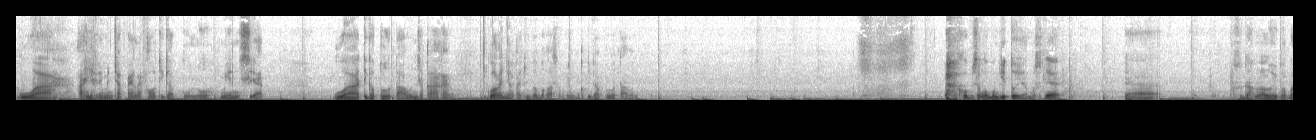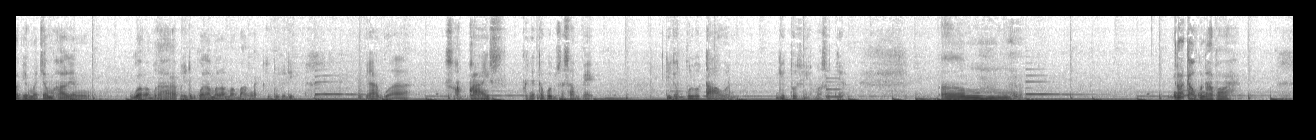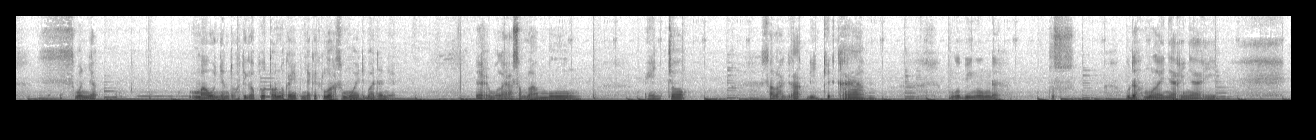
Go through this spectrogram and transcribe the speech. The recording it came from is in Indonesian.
gua akhirnya mencapai level 30 means ya gua 30 tahun sekarang. Gua gak nyangka juga bakal sampai umur 30 tahun. Kok bisa ngomong gitu ya? Maksudnya ya sudah melalui berbagai macam hal yang gua gak berharap hidup gua lama-lama banget gitu. Jadi ya gua surprise ternyata gue bisa sampai 30 tahun. Gitu sih maksudnya. Nggak um, tahu kenapa. Semenjak mau nyentuh 30 tahun tuh kayaknya penyakit keluar semua ya di badan ya. Dari mulai asam lambung encok salah gerak dikit kram. Gue bingung dah. Terus udah mulai nyari-nyari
